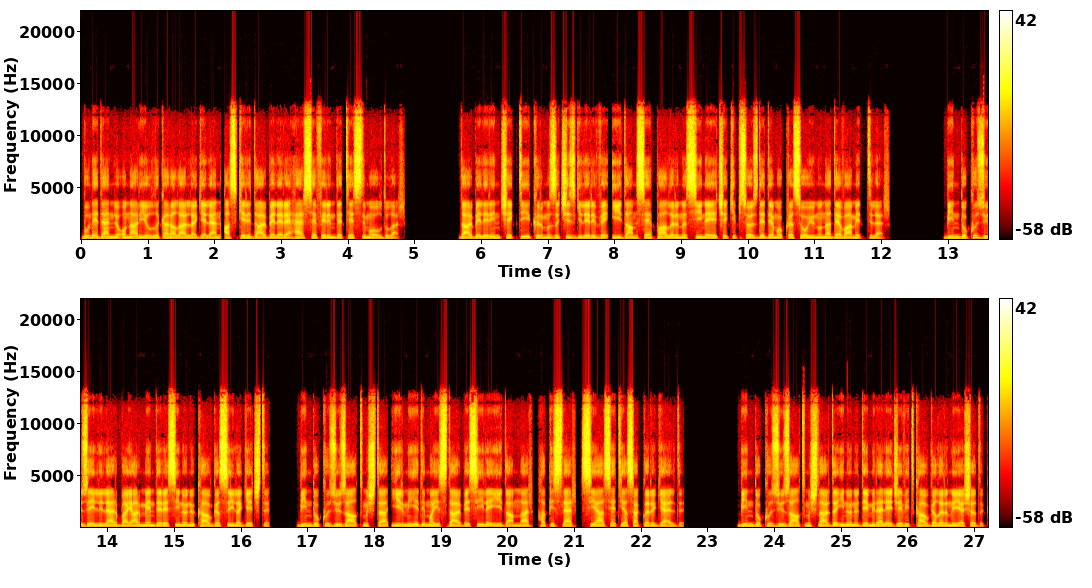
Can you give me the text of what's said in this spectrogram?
Bu nedenle onar yıllık aralarla gelen askeri darbelere her seferinde teslim oldular. Darbelerin çektiği kırmızı çizgileri ve idam sehpalarını sineye çekip sözde demokrasi oyununa devam ettiler. 1950'ler Bayar Menderes İnönü kavgasıyla geçti. 1960'da 27 Mayıs darbesiyle idamlar, hapisler, siyaset yasakları geldi. 1960'larda İnönü Demirel Ecevit kavgalarını yaşadık.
